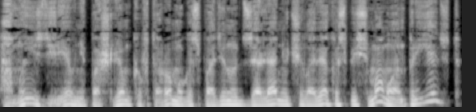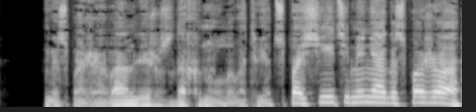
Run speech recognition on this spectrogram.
а мы из деревни пошлем ко второму господину Цзяляню человека с письмом, и он приедет. Госпожа Ван лишь вздохнула в ответ. «Спасите меня, госпожа!»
